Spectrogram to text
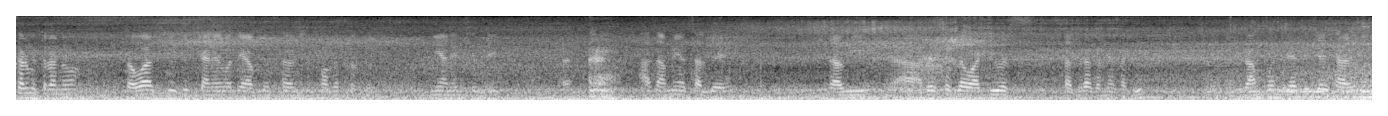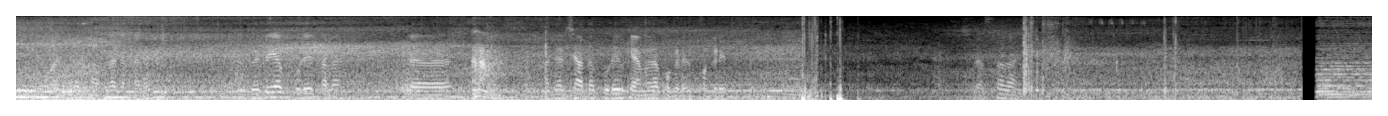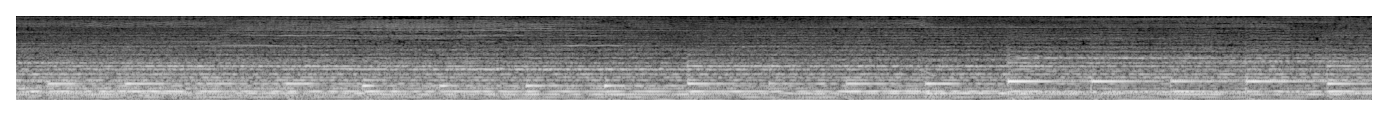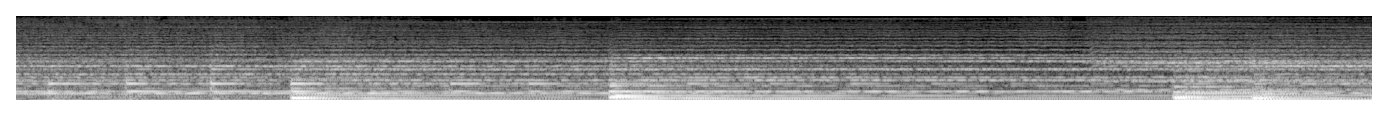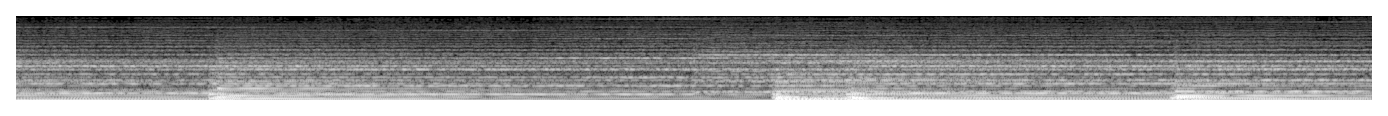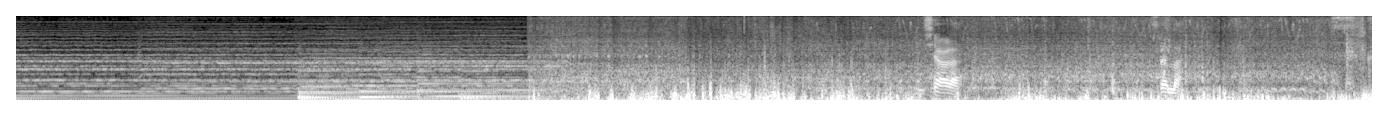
नमस्कार मित्रांनो. प्रवास यूट्यूब चॅनलमध्ये आपलं सहर्ष स्वागत करतो. मी अनिल शिंदे. आज आम्ही आज चाललो आहे गावी आदर्शाचा वाढदिवस साजरा करण्यासाठी. ग्रामपंचायतीच्या शाळेमध्ये वाढदिवस साजरा करणार आहे भेटूया पुढे चला. तर आदर्श आता पुढे कॅमेरा पकडेल पकडेल. रस्ता झाला. शाळा. चला.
